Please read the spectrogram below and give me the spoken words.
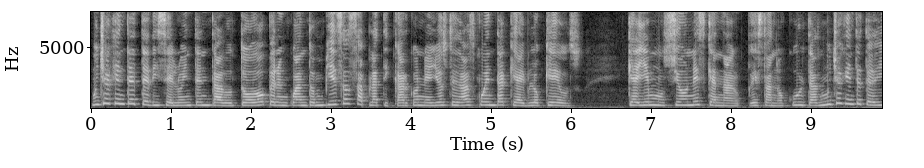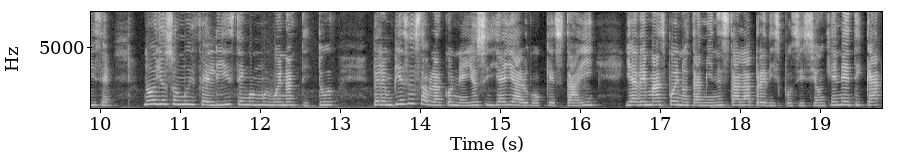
Mucha gente te dice, lo he intentado todo, pero en cuanto empiezas a platicar con ellos te das cuenta que hay bloqueos, que hay emociones que, que están ocultas. Mucha gente te dice, no, yo soy muy feliz, tengo muy buena actitud, pero empiezas a hablar con ellos y ya hay algo que está ahí. Y además, bueno, también está la predisposición genética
